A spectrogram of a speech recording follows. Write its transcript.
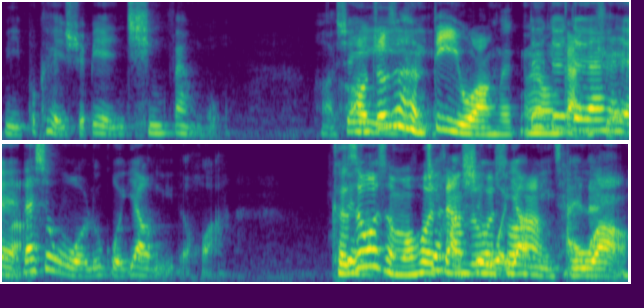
你不可以随便侵犯我，好，所以、哦、就是很帝王的那种感觉。对对对对，但是我如果要你的话，可是为什么会这样子？我要你才来。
